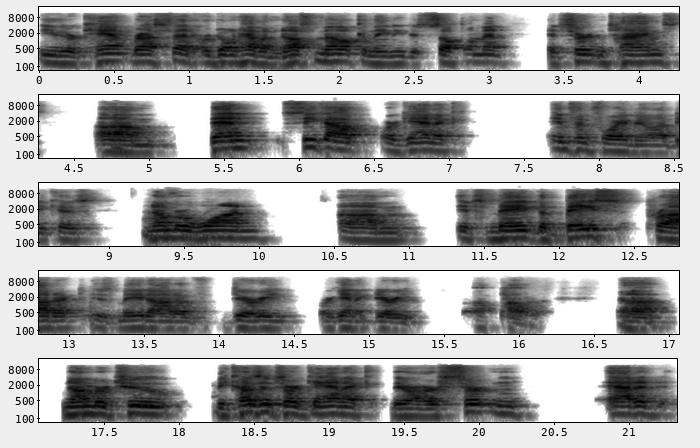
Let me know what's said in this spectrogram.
either can't breastfeed or don't have enough milk and they need to supplement at certain times. Um, then seek out organic infant formula because number one, um, it's made the base product is made out of dairy, organic dairy uh, powder. Uh, number two, because it's organic, there are certain added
